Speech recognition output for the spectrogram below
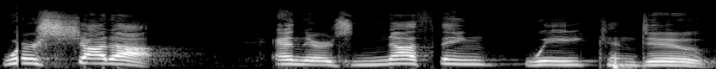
We're shut up, and there's nothing we can do.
